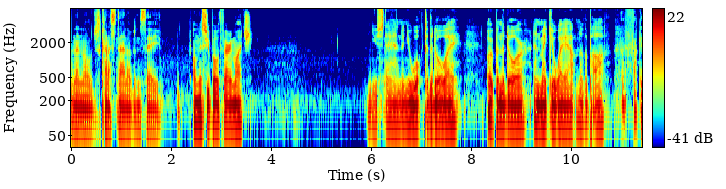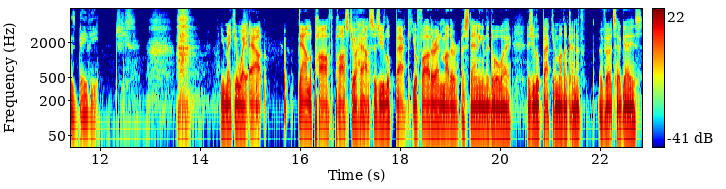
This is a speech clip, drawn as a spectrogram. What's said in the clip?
and then I'll just kind of stand up and say, "I'll miss you both very much." You stand and you walk to the doorway, open the door, and make your way out into the path. The fuck is Davy? Jeez. You make your way out down the path past your house. As you look back, your father and mother are standing in the doorway. As you look back, your mother kind of averts her gaze.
